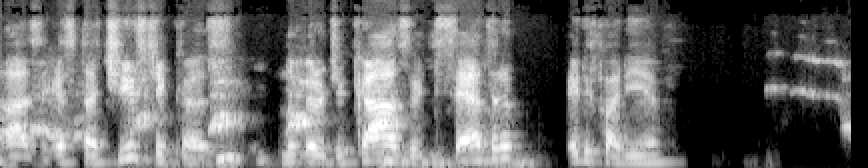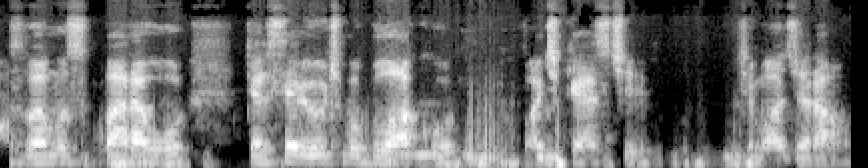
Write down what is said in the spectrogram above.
as estatísticas, número de casos, etc., ele faria. Vamos para o terceiro e último bloco do podcast, de modo geral.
